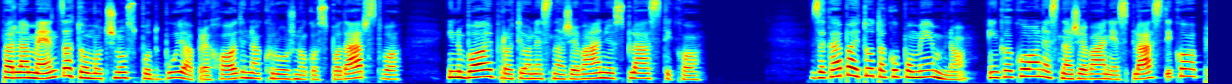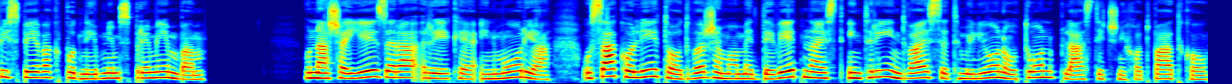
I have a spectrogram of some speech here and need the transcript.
Parlament zato močno spodbuja prehod na krožno gospodarstvo in boj proti onesnaževanju s plastiko. Zakaj pa je to tako pomembno in kako onesnaževanje s plastiko prispeva k podnebnim spremembam? V naša jezera, reke in morja vsako leto odvržemo med 19 in 23 milijonov ton plastičnih odpadkov.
